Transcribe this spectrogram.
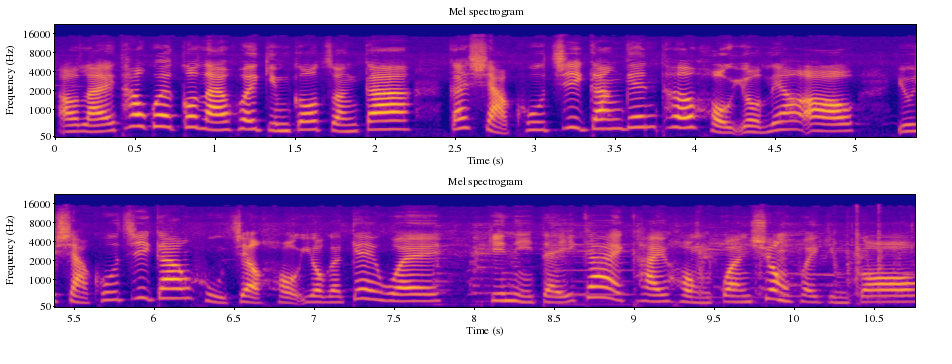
后来透过国内花金菇专家，甲社区之间研讨后育了后，由社区之间负责后育的计划，今年第一届开放观赏花金菇。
